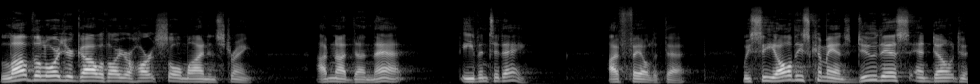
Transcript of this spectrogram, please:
Love the Lord your God with all your heart, soul, mind, and strength. I've not done that even today. I've failed at that. We see all these commands do this and don't do.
